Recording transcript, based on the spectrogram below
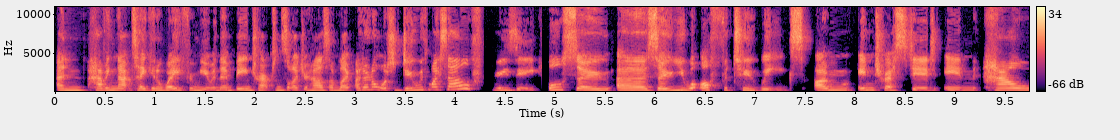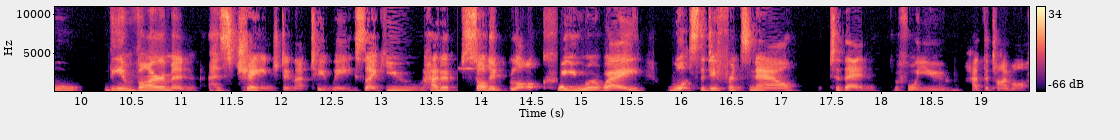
and having that taken away from you and then being trapped inside your house i'm like i don't know what to do with myself. Crazy. Also uh, so you were off for two weeks. I'm interested in how the environment has changed in that two weeks. Like you had a solid block where you were away. What's the difference now to then before you had the time off?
